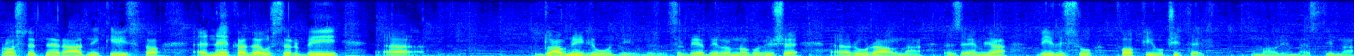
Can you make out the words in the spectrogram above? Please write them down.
prosvetne radnike isto, nekada u Srbiji e, glavni ljudi, Srbija je bila mnogo više e, ruralna zemlja, bili su pop i učitelji u malim mestima,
